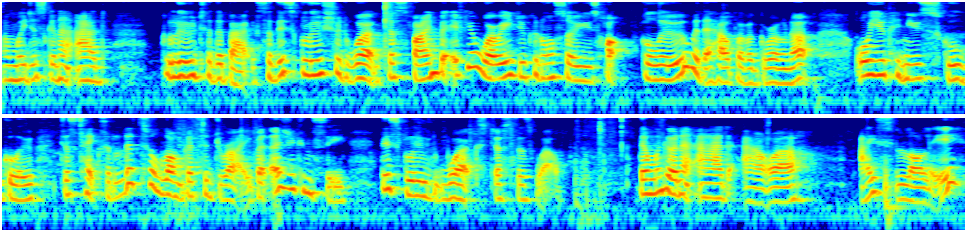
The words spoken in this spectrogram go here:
and we're just gonna add glue to the back. So this glue should work just fine, but if you're worried, you can also use hot glue with the help of a grown-up, or you can use school glue. Just takes a little longer to dry, but as you can see, this glue works just as well. Then we're going to add our ice lolly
